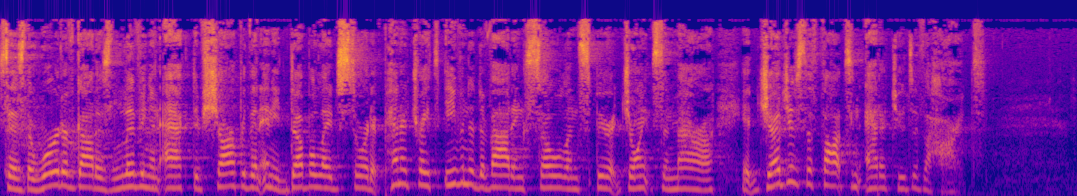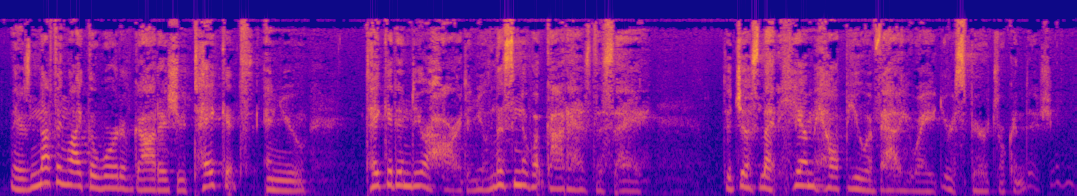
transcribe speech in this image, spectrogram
says the word of God is living and active, sharper than any double-edged sword. It penetrates even to dividing soul and spirit, joints and marrow. It judges the thoughts and attitudes of the heart. There's nothing like the word of God as you take it and you take it into your heart and you listen to what God has to say to just let Him help you evaluate your spiritual condition.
